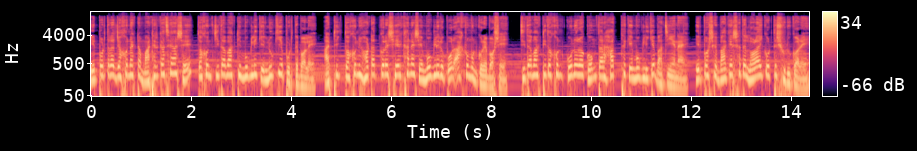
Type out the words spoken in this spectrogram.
এরপর তারা যখন একটা মাঠের কাছে আসে, তখন চিতাবাঘটি মুগলিকে লুকিয়ে পড়তে বলে। আর ঠিক তখনই হঠাৎ করে শেরখান এসে মুগলির উপর আক্রমণ করে বসে। চিতাবাঘটি তখন কোনো রকম তার হাত থেকে মুগলিকে বাঁচিয়ে নেয়। এরপর সে বাঘের সাথে লড়াই করতে শুরু করে।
